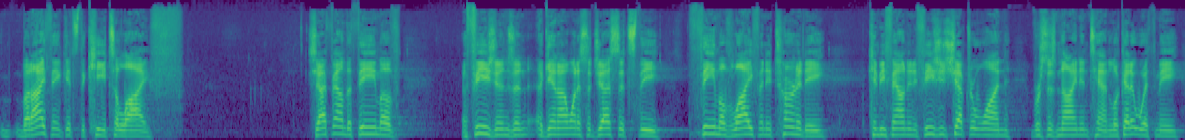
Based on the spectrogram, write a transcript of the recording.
but I think it's the key to life. See, I found the theme of Ephesians, and again, I want to suggest it's the theme of life and eternity, can be found in Ephesians chapter 1, verses 9 and 10. Look at it with me.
